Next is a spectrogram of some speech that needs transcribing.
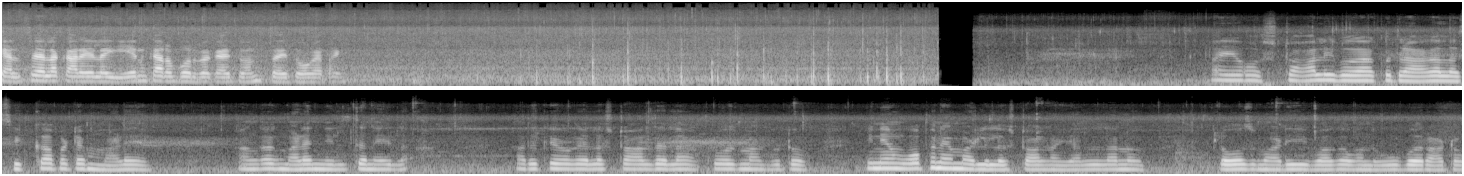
ಕೆಲಸ ಎಲ್ಲ ಕರೆ ಇಲ್ಲ, ಏನು ಕರ ಬರ್ಬೇಕಾಯ್ತು ಅನಿಸ್ತಾಯ್ತು ಹೋಗೋದಾಗಿ ಅಯ್ಯೋ, ಸ್ಟಾಲ್ ಇವಾಗ ಹಾಕಿದ್ರೆ ಆಗಲ್ಲ, ಸಿಕ್ಕಾಪಟ್ಟೆ ಮಳೆ. ಹಂಗಾಗಿ ಮಳೆ ನಿಲ್ತಾನೇ ಇಲ್ಲ. ಅದಕ್ಕೆ ಇವಾಗ ಎಲ್ಲ ಸ್ಟಾಲ್ದೆಲ್ಲ ಕ್ಲೋಸ್ ಮಾಡಿಬಿಟ್ಟು, ಇನ್ನೇನು ಓಪನೇ ಮಾಡಲಿಲ್ಲ ಸ್ಟಾಲ್ನ, ಎಲ್ಲನೂ ಕ್ಲೋಸ್ ಮಾಡಿ ಇವಾಗ ಒಂದು ಊಬರ್ ಆಟೋ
